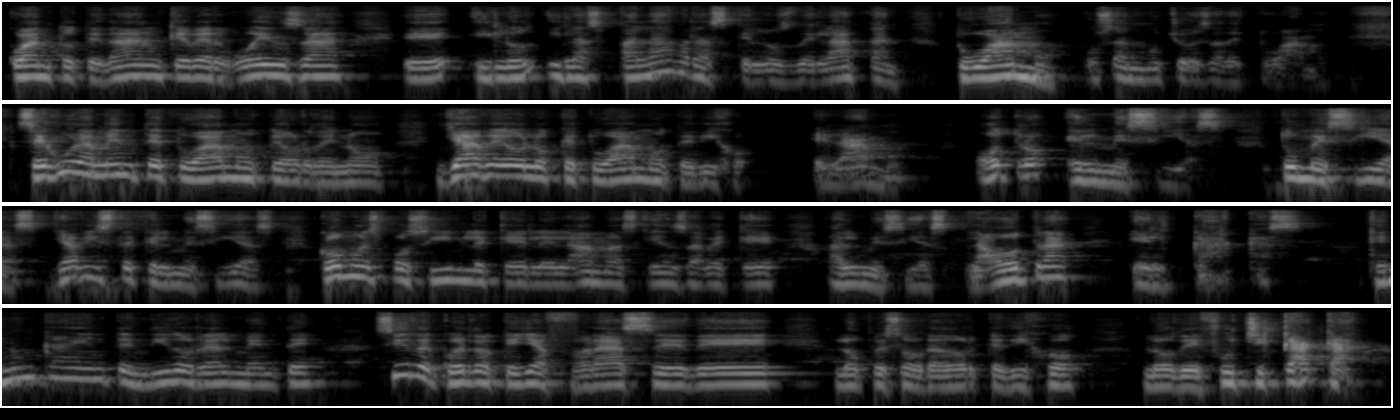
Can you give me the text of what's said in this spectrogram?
cuánto te dan, qué vergüenza. Eh, y, y las palabras que los delatan, tu amo, usan mucho esa de tu amo. Seguramente tu amo te ordenó, ya veo lo que tu amo te dijo, el amo. Otro, el Mesías tu Mesías. Ya viste que el Mesías, ¿cómo es posible que le amas, quién sabe qué, al Mesías? La otra, el cacas que nunca he entendido realmente. Sí recuerdo aquella frase de López Obrador que dijo lo de fuchicaca.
